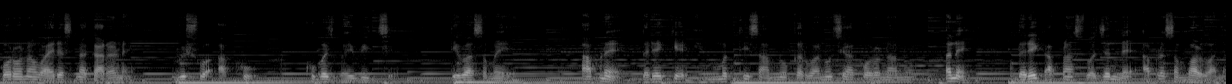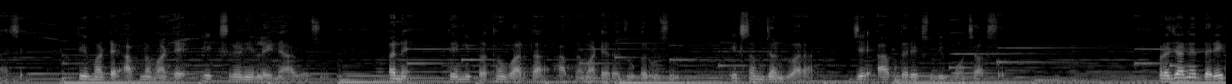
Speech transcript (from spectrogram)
કોરોના વાયરસના કારણે વિશ્વ આખું ખૂબ જ ભયભીત છે. તેવા સમયે આપણે દરેકે હિંમતથી સામનો કરવાનો છે આ કોરોનાનો અને દરેક આપણા સ્વજનને આપણે સંભાળવાના છે. તે માટે આપના માટે એક શ્રેણી લઈને આવ્યો છું અને તેની પ્રથમ વાર્તા આપના માટે રજૂ કરું છું. એક સમજણ દ્વારા જે આપ દરેક સુધી પહોંચાડશો. પ્રજાને દરેક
